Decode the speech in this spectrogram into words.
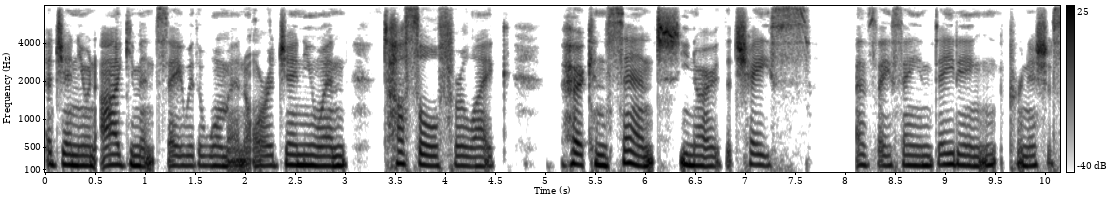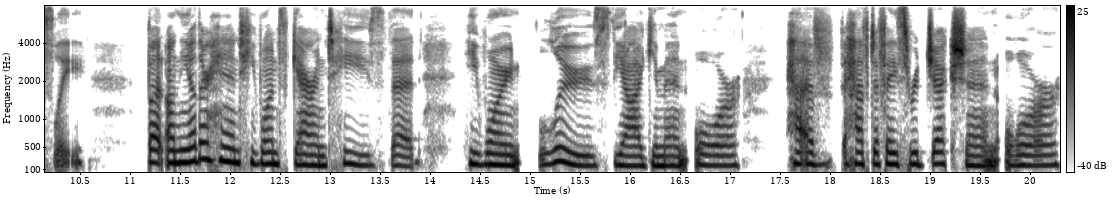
a genuine argument, say, with a woman or a genuine tussle for like her consent, you know, the chase, as they say in dating perniciously. But on the other hand, he wants guarantees that he won't lose the argument or have have to face rejection or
